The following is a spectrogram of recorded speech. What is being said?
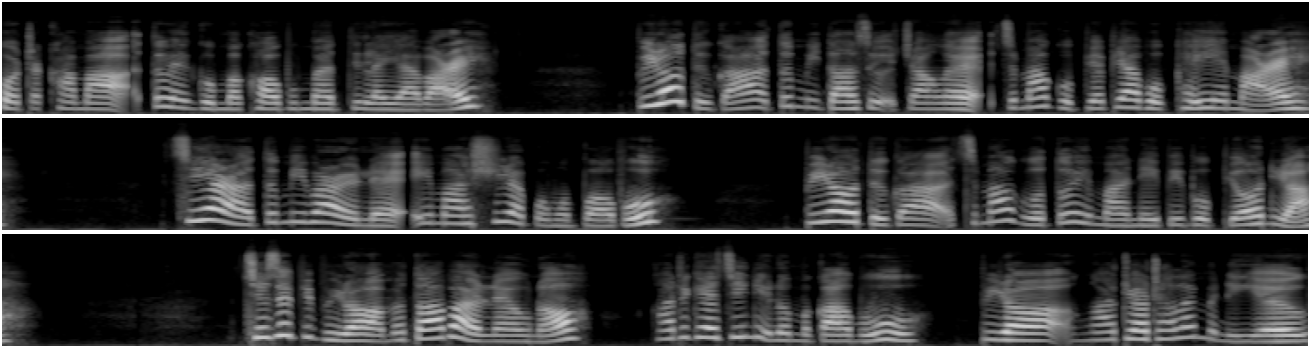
ကိုတစ်ခါမှသူ့အိမ်ကိုမခေါ်ဘူးမှသိလိုက်ရပါတယ်ပြီးတော့သူကသူ့မိသားစုအကြောင်းလဲကျမကိုပြပြဖို့ခရင်ပါတယ်ချီရတာသူ့မိဘတွေလည်းအိမ်မှာရှိရပုံမပေါ်ဘူးပြီးတော့သူကကျမကိုသူ့အိမ်မှာနေပြီးဖို့ပြောနေတာချစ်စစ်ပြပြီးတော့မသွားပါနဲ့ဦးနော်ငါတကယ်ကြီးနေလို့မကောင်းဘူးပြီးတော့ငါတယောက်ထားလိုက်မနေရဘူး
